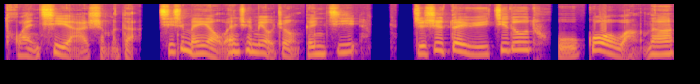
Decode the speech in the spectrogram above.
团契啊什么的。其实没有，完全没有这种根基，只是对于基督徒过往呢，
